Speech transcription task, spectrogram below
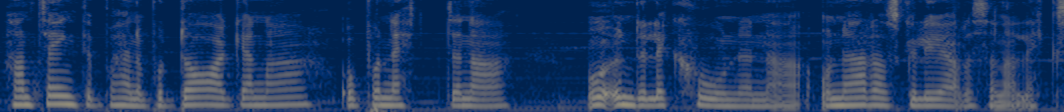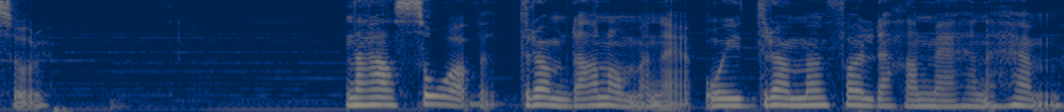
Han tänkte på henne på dagarna och på nätterna och under lektionerna och när han skulle göra sina läxor. När han sov drömde han om henne och i drömmen följde han med henne hem.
